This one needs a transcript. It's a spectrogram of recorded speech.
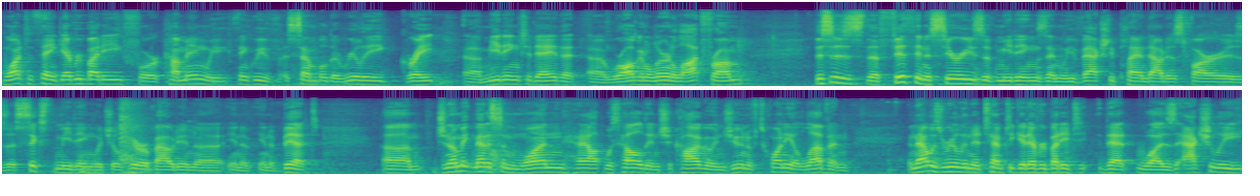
want to thank everybody for coming. We think we've assembled a really great uh, meeting today that we're all going to learn a lot from. This is the fifth in a series of meetings, and we've actually planned out as far as a sixth meeting, which you'll hear about in a, in a, in a bit. Um, Genomic Medicine 1 was held in Chicago in June of 2011, and that was really an attempt to get everybody to, that was actually,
